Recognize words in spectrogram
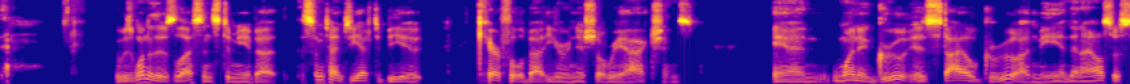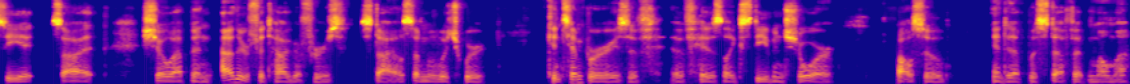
it was one of those lessons to me about sometimes you have to be a, uh, careful about your initial reactions. And when it grew, his style grew on me, and then I also see it saw it show up in other photographers' styles, some of which were contemporaries of of his, like Stephen Shore, also ended up with stuff at MoMA.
